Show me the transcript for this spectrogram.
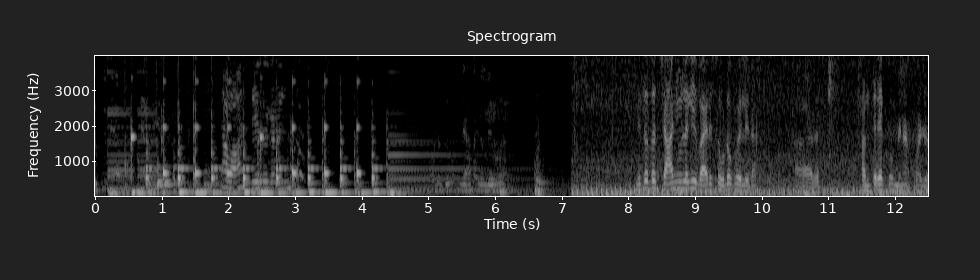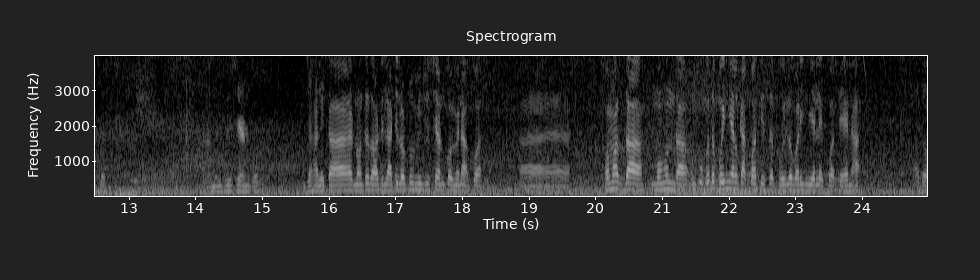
हम्म। नहीं तो, तो चा नू यूँ लगी वायरस उड़ो खोल लेना। और हंतरे को मेना पा जाता म्यूजिशियन को। जहाँ लेका नौते तो लाठी लटू म्यूजिशियन को मेना को थॉमस दा, मोहन दा, उनको को तो बई का को तीस पहलो बड़ी नेले को तेना अदो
